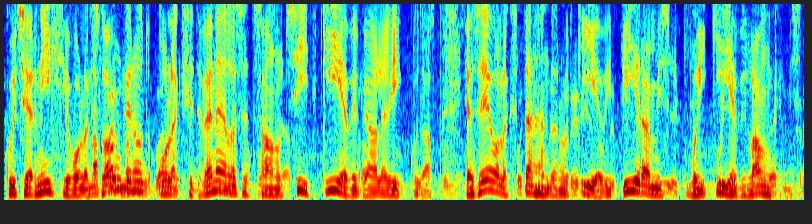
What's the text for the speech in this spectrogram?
kui Tšernihiv oleks langenud, oleksid venelased saanud siit Kiievi peale liikuda ja see oleks tähendanud Kiievi piiramist või Kiievi langemist.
